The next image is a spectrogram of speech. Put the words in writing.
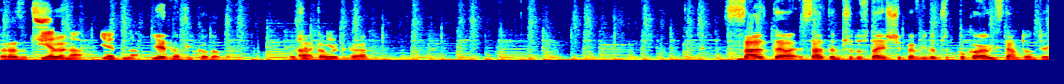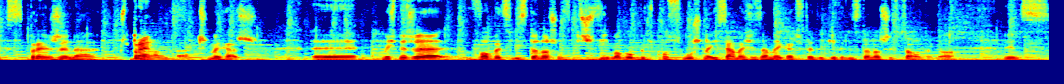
razy trzy. Jedna, jedna. Jedna tylko, dobra. Pocięta Tak, jedna. łydka. Salte, saltem przedostajesz się pewnie do przedpokoju i stamtąd jak sprężyna Czmycham, tak. czmychasz. E, Myślę, że wobec listonoszów drzwi mogą być posłuszne i same się zamykać wtedy, kiedy listonosze chcą tego, więc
